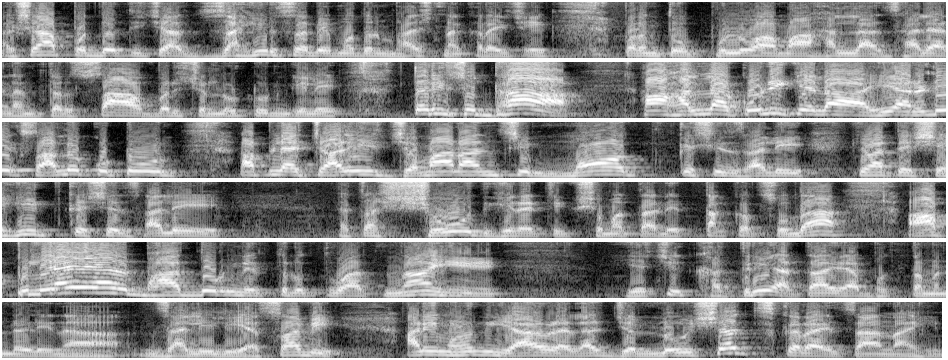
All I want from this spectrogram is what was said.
अशा पद्धतीच्या जाहीर सभेमधून भाषणं करायची. परंतु पुलवामा हल्ला झाल्यानंतर सहा वर्ष लुटून गेले. तरी सुद्धा हा हल्ला कोणी केला? हे आरडीएक्स आलं कुठून? आपल्या चाळीस जमानांची मौत कशी झाली? किंवा ते शहीद कसे झाले? याचा शोध घेण्याची क्षमता आणि ताकद सुद्धा आपल्या या बहादूर नेतृत्वात नाही. याची खात्री आता या भक्त मंडळींना झालेली असावी. आणि म्हणून यावेळेला जल्लोषच करायचा नाही.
